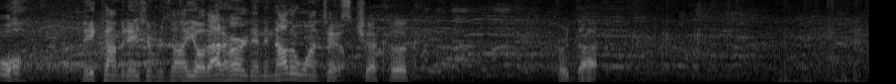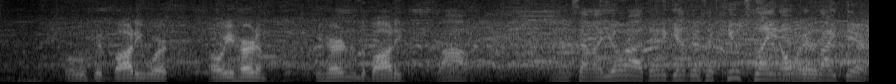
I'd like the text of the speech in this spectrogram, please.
Oh, big combination from Samayoa. That hurt, and another one too. Nice check hook. Heard that. Oh, good body work. Oh, he hurt him. He hurt him in the body. Wow. And Samayoa, then again, there's a huge lane open Samoa- right there.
